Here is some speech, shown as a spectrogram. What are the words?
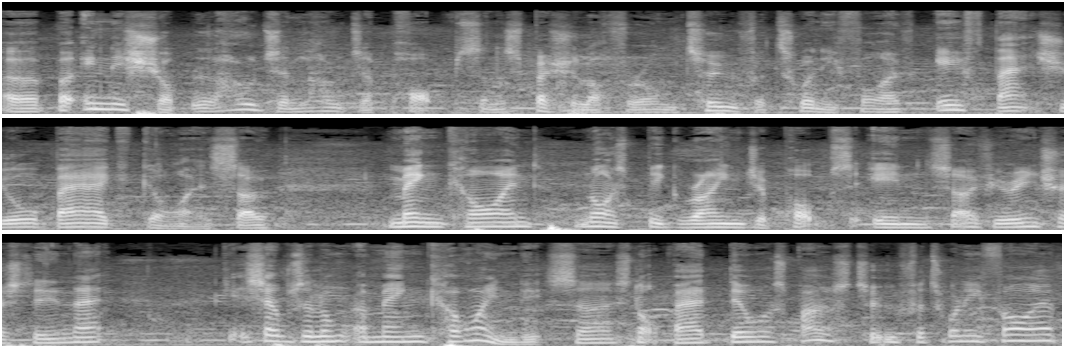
Uh, but in this shop, loads and loads of pops and a special offer on two for 25 if that's your bag, guys. So, Menkind, nice big range of pops in. So, if you're interested in that, get yourselves along to Menkind. It's, uh, it's not bad deal, I suppose. Two for 25.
